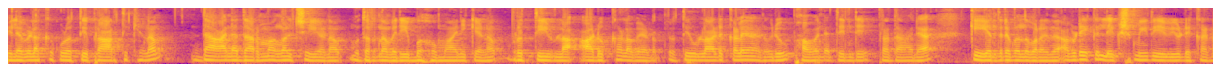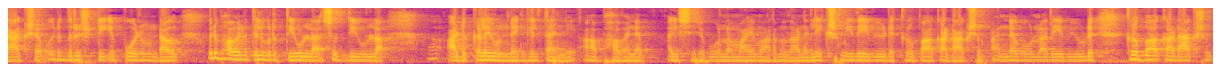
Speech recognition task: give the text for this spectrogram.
നിലവിളക്ക് കൊളുത്തി പ്രാർത്ഥിക്കണം. ദാനധർമ്മങ്ങൾ ചെയ്യണം മുതിർന്നവരെ ബഹുമാനിക്കണം വൃത്തിയുള്ള അടുക്കള വേണം. വൃത്തിയുള്ള അടുക്കളയാണ് ഒരു ഭവനത്തിന്റെ പ്രധാന കേന്ദ്രമെന്ന് പറയുന്നത്. അവിടേക്ക് ലക്ഷ്മി ദേവിയുടെ കടാക്ഷം ഒരു ദൃഷ്ടി എപ്പോഴും ഉണ്ടാകും ഒരു ഭവനത്തിൽ വൃത്തിയുള്ള ശുദ്ധിയുള്ള അടുക്കളയുണ്ടെങ്കിൽ തന്നെ ആ ഭവനം ഐശ്വര്യപൂർണമായി മാറുന്നതാണ്. ലക്ഷ്മി ദേവിയുടെ കൃപാ കടാക്ഷം അന്നപൂർണ ദേവിയുടെ കൃപാ കടാക്ഷം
